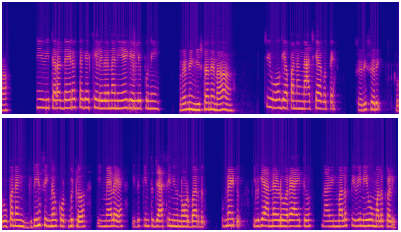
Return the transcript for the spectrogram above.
ನೀವು ಈ ಥರ ಡೈರೆಕ್ಟಾಗಿ ಕೇಳಿದರೆ ನಾನು ಹೇಗೆ ಹೇಳಿ ಪುನಿ? ಅಂದರೆ ನಿಂಗೆ ಇಷ್ಟನೇನಾ ಚಿ ಹೋಗ್ಯಪ್ಪ ನಂಗೆ ನಾಚಿಕೆ ಆಗುತ್ತೆ. ಸರಿ ಸರಿ. ರೂಪ ನಂಗೆ ಗ್ರೀನ್ ಸಿಗ್ನಲ್ ಕೊಟ್ಬಿಟ್ಲು. ಇನ್ಮೇಲೆ ಇದಕ್ಕಿಂತ ಜಾಸ್ತಿ ನೀವು ನೋಡಬಾರ್ದು. ಗುಡ್ ನೈಟು ಇಲ್ಲಿಗೆ ಹನ್ನೆರಡುವರೆ ಆಯಿತು. ನಾವಿನ್ನು ಮಲಗ್ತೀವಿ, ನೀವು ಮಲ್ಕೊಳ್ಳಿ.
